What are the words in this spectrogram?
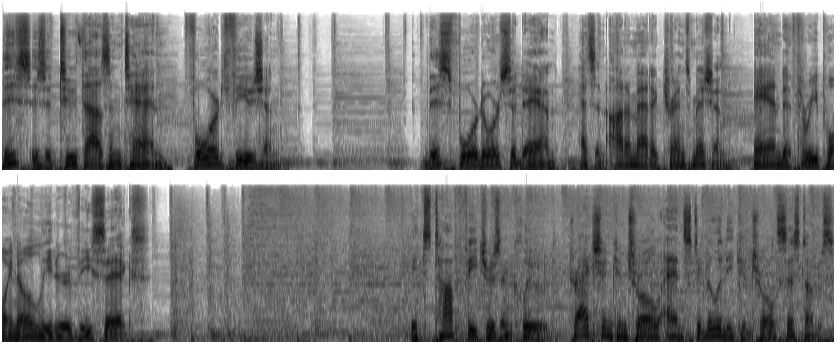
This is a 2010 Ford Fusion. This four-door sedan has an automatic transmission and a 3.0-liter V6. Its top features include traction control and stability control systems,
